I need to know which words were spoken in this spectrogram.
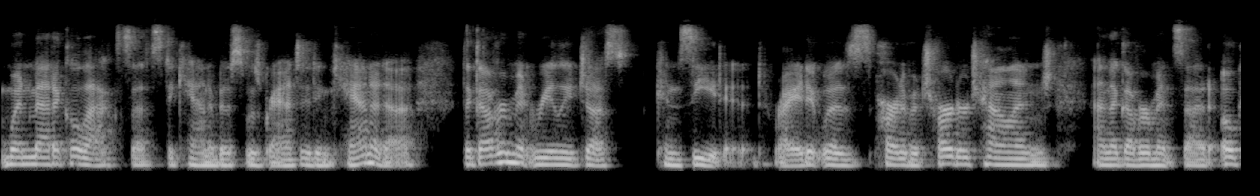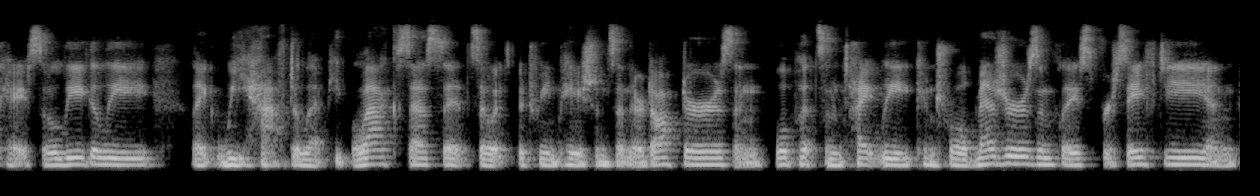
when medical access to cannabis was granted in Canada, the government really just conceded, right? It was part of a charter challenge. And the government said, okay, so legally, like we have to let people access it. So it's between patients and their doctors. And we'll put some tightly controlled measures in place for safety and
